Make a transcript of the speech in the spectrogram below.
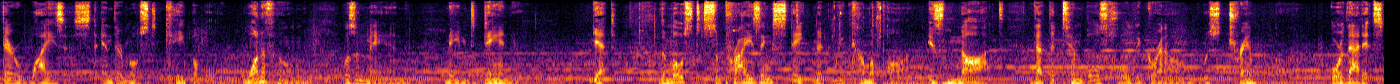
their wisest and their most capable, one of whom was a man named Daniel. Yet, the most surprising statement we come upon is not that the temple's holy ground was trampled on, or that its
